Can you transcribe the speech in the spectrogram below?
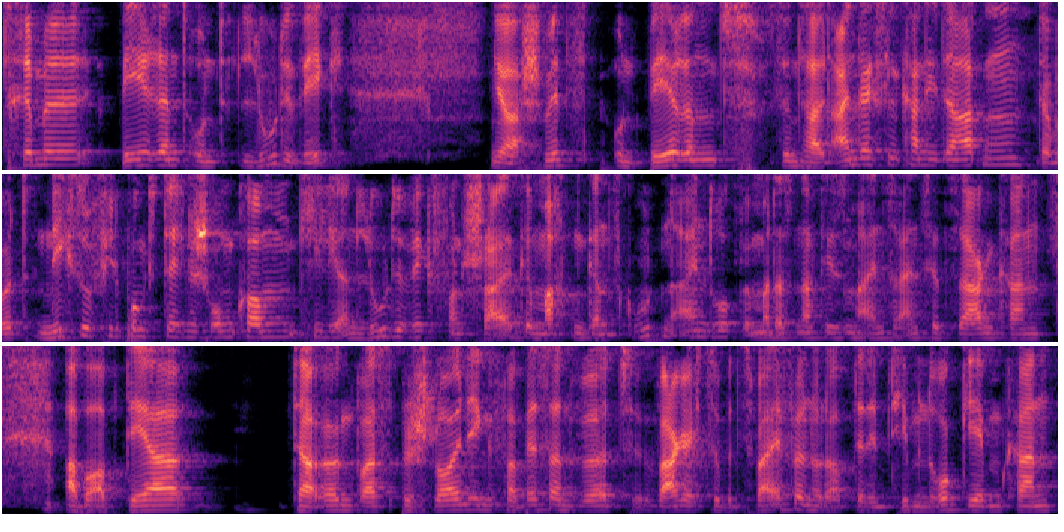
Trimmel, Behrendt und Ludewig. Ja, Schmitz und Behrendt sind halt Einwechselkandidaten. Da wird nicht so viel punktetechnisch rumkommen. Kilian Ludewig von Schalke macht einen ganz guten Eindruck, wenn man das nach diesem 1-1 jetzt sagen kann. Aber ob der da irgendwas beschleunigen, verbessern wird, wage ich zu bezweifeln oder ob der dem Team einen Ruck geben kann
